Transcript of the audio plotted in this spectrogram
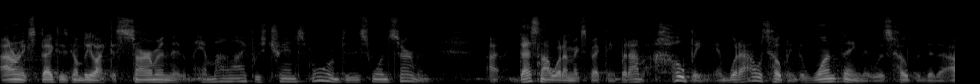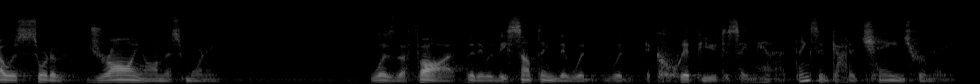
I don't expect it's going to be like the sermon that, man, my life was transformed to this one sermon. I, that's not what I'm expecting, but I'm hoping, and what I was hoping, the one thing that was hoping that I was sort of drawing on this morning was the thought that it would be something that would, would equip you to say, man, things have got to change for me.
